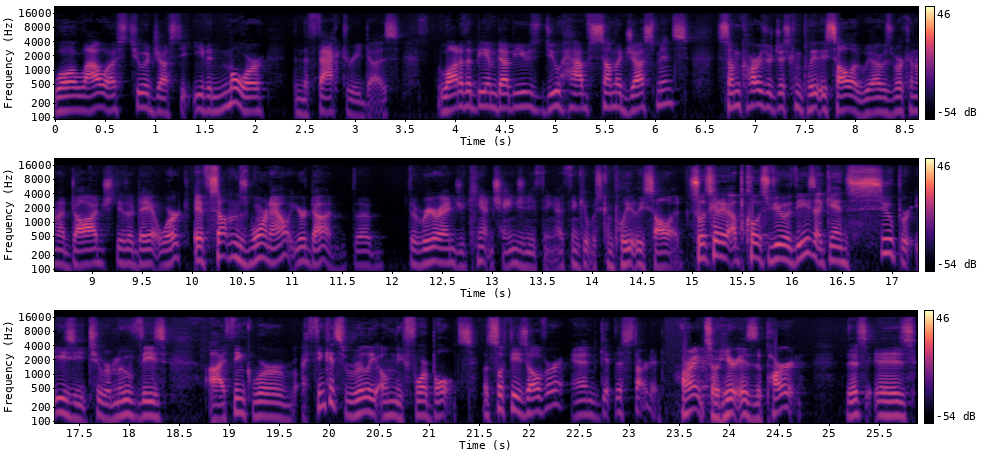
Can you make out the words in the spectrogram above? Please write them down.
will allow us to adjust it even more than the factory does. A lot of the BMWs do have some adjustments. Some cars are just completely solid. I was working on a Dodge the other day at work. If something's worn out, you're done. The the rear end, you can't change anything. I think it was completely solid. So let's get an up close view of these. Again, super easy to remove these. I think we're, I think it's really only four bolts. Let's look these over and get this started. All right, so here is the part. This is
